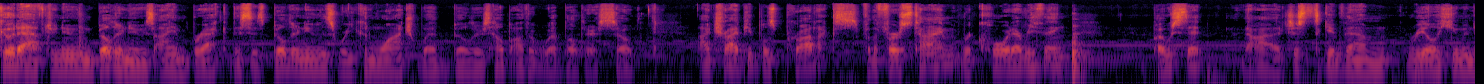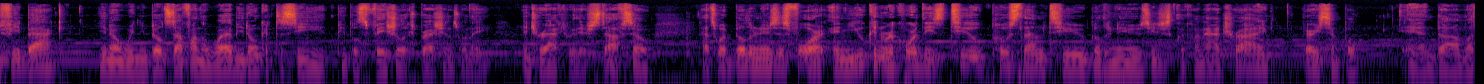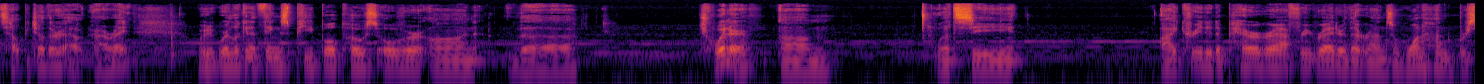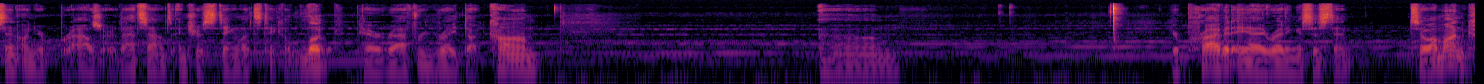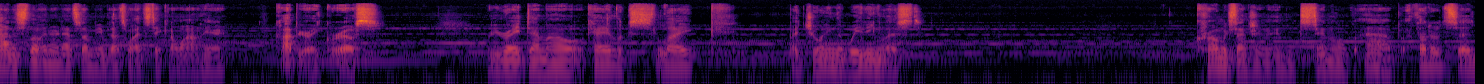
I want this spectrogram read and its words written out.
Good afternoon, Builder News. I am Breck. This is Builder News, where you can watch web builders help other web builders. So, I try people's products for the first time, record everything, post it, uh, just to give them real human feedback. You know, when you build stuff on the web, you don't get to see people's facial expressions when they interact with your stuff. So, that's what Builder News is for. And you can record these too, post them to Builder News. You just click on Add Try. Very simple and um, let's help each other out. All right. We're, we're looking at things people post over on the Twitter. Um, let's see. I created a paragraph rewriter that runs 100% on your browser. That sounds interesting. Let's take a look. Paragraphrewrite.com. Um, your private AI writing assistant so I'm on kind of slow internet, so maybe that's why it's taking a while here. Copyright, gross. Rewrite demo. Okay, looks like by joining the waiting list. Chrome extension and standalone app. I thought it said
